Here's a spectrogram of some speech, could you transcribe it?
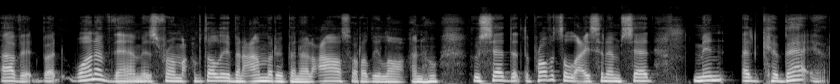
of it, but one of them is from Abdullah ibn Amr ibn al-As anhu, who said that the Prophet ﷺ said, "Min al-kaba'ir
